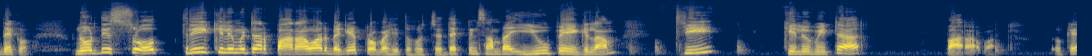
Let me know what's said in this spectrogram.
দেখো নদীর স্রোত থ্রি কিলোমিটার পার আওয়ার বেগে প্রবাহিত হচ্ছে। দ্যাট মিনস আমরা ইউ পেয়ে গেলাম three kilometre per hour okay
